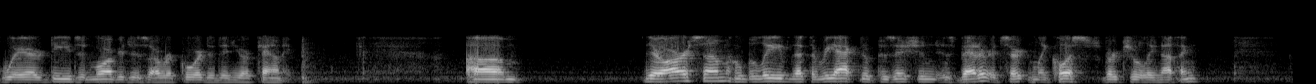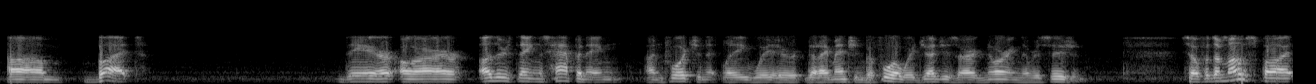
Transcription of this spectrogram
where deeds and mortgages are recorded in your county. Um, there are some who believe that the reactive position is better. It certainly costs virtually nothing. Um, but there are other things happening, unfortunately, where that I mentioned before, where judges are ignoring the rescission. So, for the most part,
